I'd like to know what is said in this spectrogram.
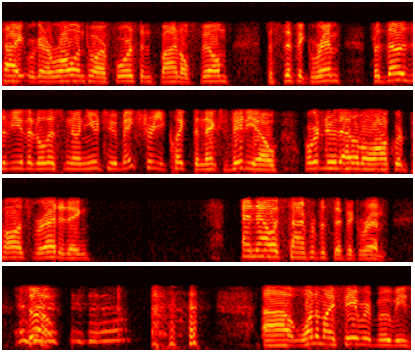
tight. We're going to roll into our fourth and final film, Pacific Rim. For those of you that are listening on YouTube, make sure you click the next video. We're going to do that little awkward pause for editing. And now it's time for Pacific Rim. So, uh, one of my favorite movies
